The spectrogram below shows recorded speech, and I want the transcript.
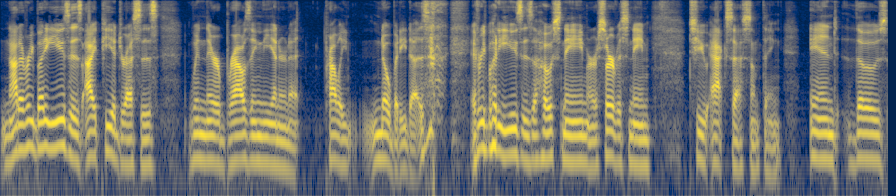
not everybody uses IP addresses when they're browsing the internet probably nobody does. Everybody uses a host name or a service name to access something. And those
